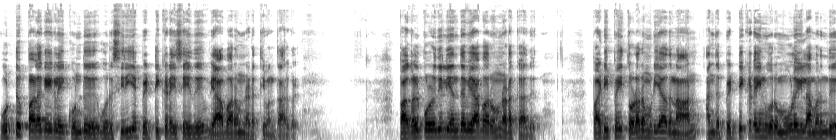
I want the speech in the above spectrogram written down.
ஒட்டு பலகைகளை கொண்டு ஒரு சிறிய பெட்டிக்கடை செய்து வியாபாரம் நடத்தி வந்தார்கள். பகல் பொழுதில் எந்த வியாபாரமும் நடக்காது. படிப்பை தொடர முடியாத நான் அந்த பெட்டிக்கடையின் ஒரு மூலையில் அமர்ந்து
